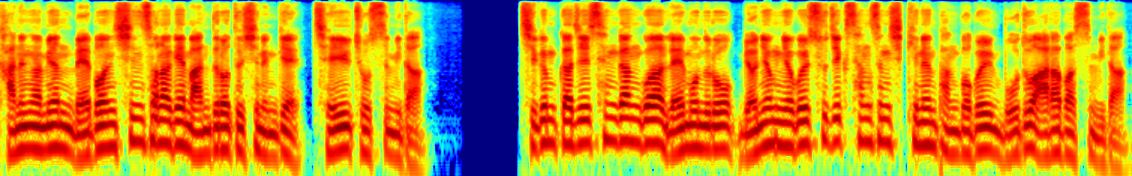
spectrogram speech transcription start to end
가능하면 매번 신선하게 만들어 드시는 게 제일 좋습니다. 지금까지 생강과 레몬으로 면역력을 수직 상승시키는 방법을 모두 알아봤습니다.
